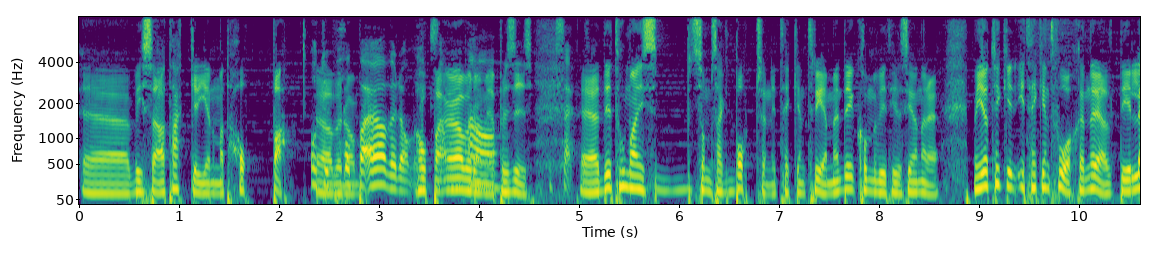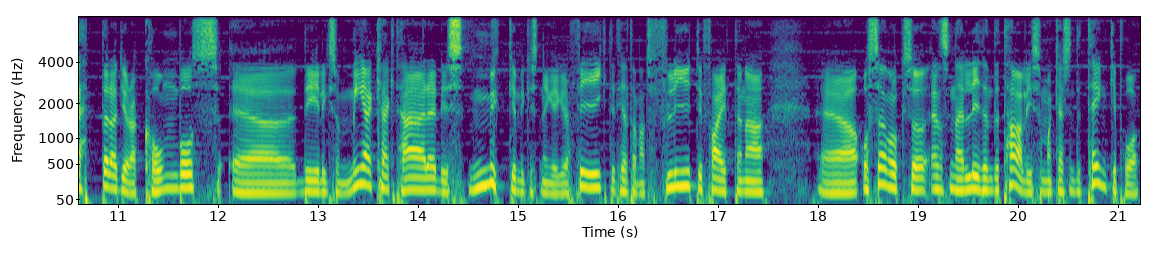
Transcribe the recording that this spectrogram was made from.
eh, vissa attacker genom att hoppa Och typ över hoppa dem. över dem. Hoppa liksom. över dem, ja precis. Eh, Det tog man som sagt bort sen i tecken 3, men det kommer vi till senare. Men jag tycker i tecken 2 generellt, det är lättare att göra kombos. eh, Det är liksom mer karaktärer, det är mycket, mycket snyggare grafik, det är ett helt annat flyt i fighterna. Eh, Och sen också en sån här liten detalj som man kanske inte tänker på.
